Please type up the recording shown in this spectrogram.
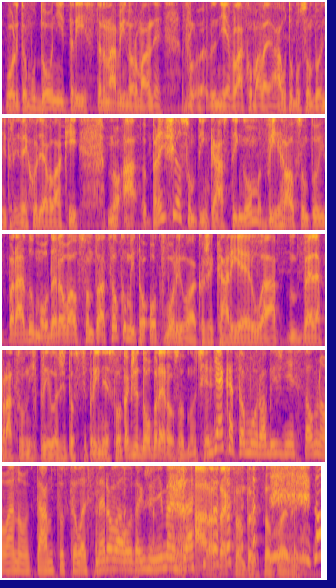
kvôli tomu do Nitry, z Trnavy normálne, vl- nie vlakom, ale autobusom do Nitry nechodia vlaky. No a prešiel som tým castingom, vyhral som tú hitparádu, moderoval som to a celkom mi to otvorilo akože kariéru a veľa pracovných príležitostí prinieslo, takže dobré rozhodnutie. Vďaka tomu robíš dnes so mnou, áno, tam to celé smerovalo, takže nemáš za čo. Áno, tak som to chcel povedať. No,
